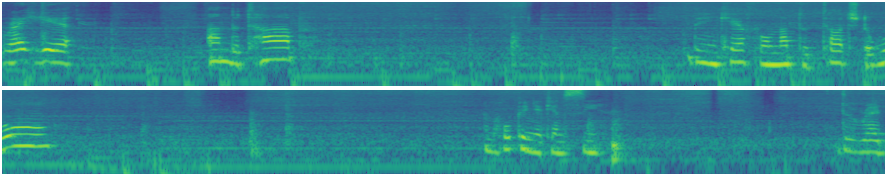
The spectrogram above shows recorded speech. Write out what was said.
right here on the top. Being careful not to touch the wall. I'm hoping you can see the red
